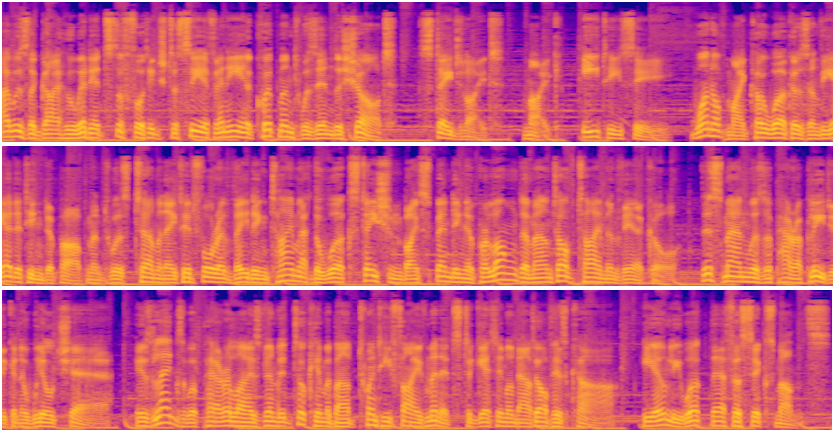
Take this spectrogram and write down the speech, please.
I was the guy who edits the footage to see if any equipment was in the shot, stage light, mic, etc. One of my co-workers in the editing department was terminated for evading time at the workstation by spending a prolonged amount of time in vehicle. This man was a paraplegic in a wheelchair, his legs were paralyzed and it took him about 25 minutes to get in and out of his car. He only worked there for 6 months.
